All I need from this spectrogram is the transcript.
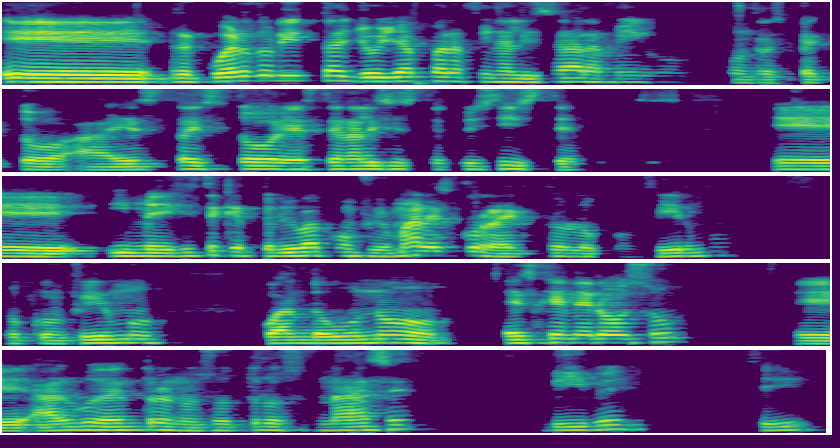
Eh, recuerdo ahorita, yo ya para finalizar, amigo, con respecto a esta historia, este análisis que tú hiciste, eh, y me dijiste que te lo iba a confirmar, es correcto, lo confirmo, lo confirmo. Cuando uno es generoso, eh, algo dentro de nosotros nace vive, ¿sí?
